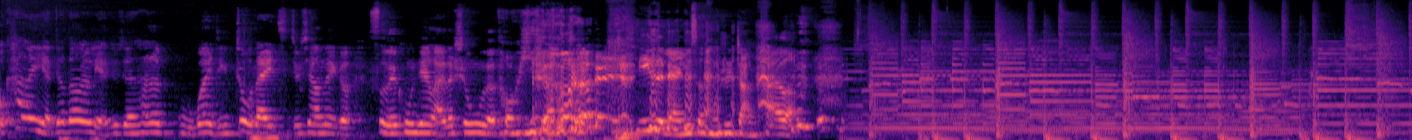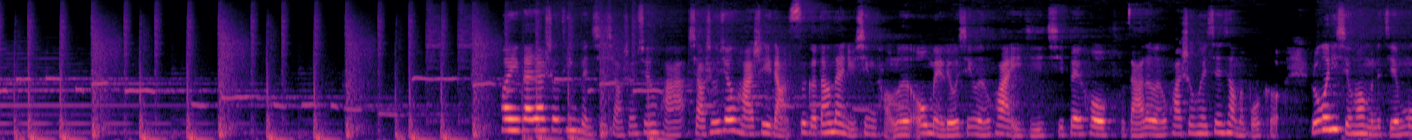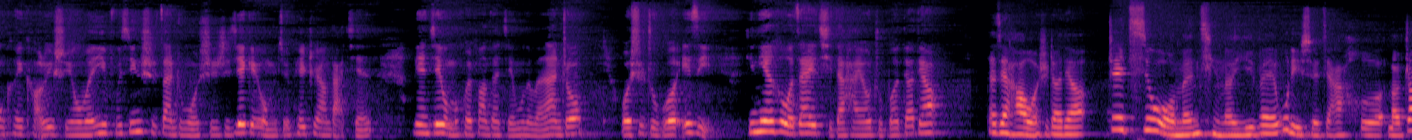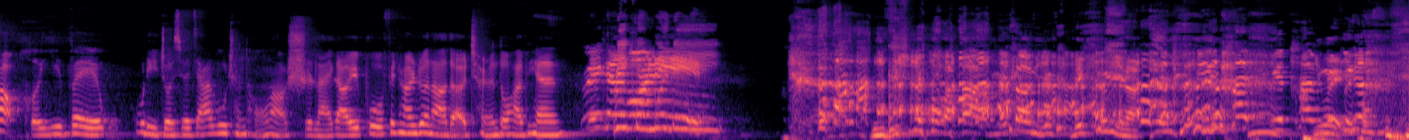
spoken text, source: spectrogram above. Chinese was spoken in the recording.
我看了一眼雕雕的脸，就觉得他的五官已经皱在一起，就像那个四维空间来的生物的头一样。第一的脸一侧同时展开了。欢迎大家收听本期《小声喧哗》。《小声喧哗》是一档四个当代女性讨论欧美流行文化以及其背后复杂的文化社会现象的博客。如果你喜欢我们的节目，可以考虑使用文艺复兴式赞助模式，直接给我们去 Patreon 打钱。链接我们会放在节目的文案中。我是主播 Easy，今天和我在一起的还有主播雕雕。大家好，我是雕雕。这期我们请了一位物理学家和老赵和一位。物理哲学家陆晨彤老师来聊一部非常热闹的成人动画片《Rick and Morty》。你不是吧？没到你，没 Q 你呢。因为他，因为他，因为一个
